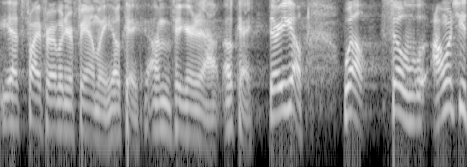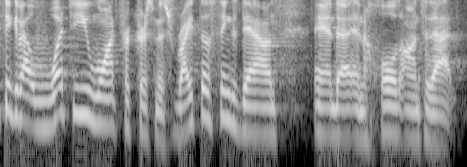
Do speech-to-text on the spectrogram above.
That's probably for everyone in your family. Okay, I'm figuring it out. Okay, there you go. Well, so I want you to think about what do you want for Christmas. Write those things down and, uh, and hold on to that.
